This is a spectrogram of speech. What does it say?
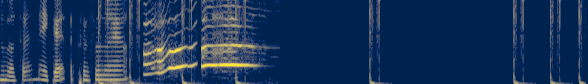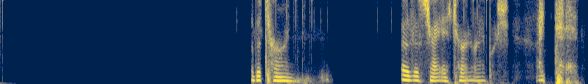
Unless I didn't make it because of that. The turn. I was just trying to turn when I push. I did it.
